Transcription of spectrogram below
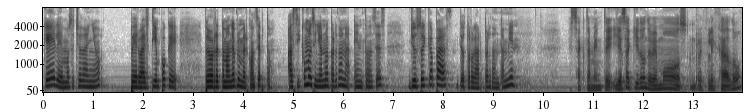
que le hemos hecho daño, pero al tiempo que, pero retomando el primer concepto, así como el Señor me perdona, entonces yo soy capaz de otorgar perdón también. Exactamente, y es aquí donde vemos reflejado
